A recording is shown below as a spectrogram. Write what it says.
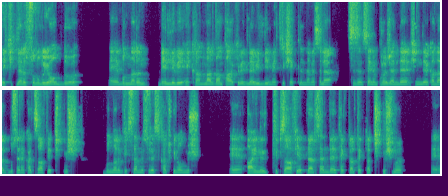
ekiplere sunuluyor olduğu e, bunların belli bir ekranlardan takip edilebildiği metrik şeklinde. Mesela sizin senin projende şimdiye kadar bu sene kaç zafiyet çıkmış, bunların fixlenme süresi kaç gün olmuş, e, aynı tip zafiyetler sende tekrar tekrar çıkmış mı e,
